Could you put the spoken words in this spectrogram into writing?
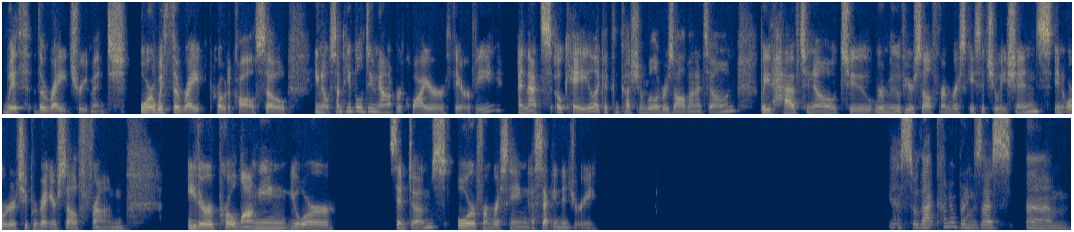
with the right treatment or with the right protocol. So, you know, some people do not require therapy, and that's okay. Like a concussion will resolve on its own, but you have to know to remove yourself from risky situations in order to prevent yourself from either prolonging your symptoms or from risking a second injury. Yeah, so that kind of brings us um,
